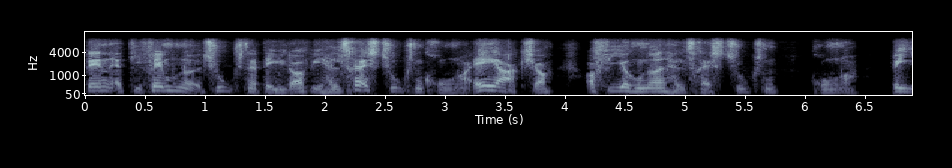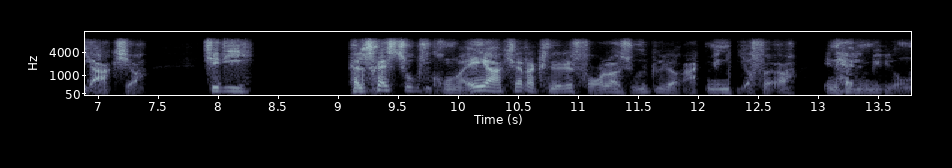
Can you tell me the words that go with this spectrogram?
den, at de 500.000 er delt op i 50.000 kroner A-aktier og 450.000 kroner B-aktier. Til de 50.000 kroner A-aktier, der knyttet forlods udbytteret med 49,5 millioner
